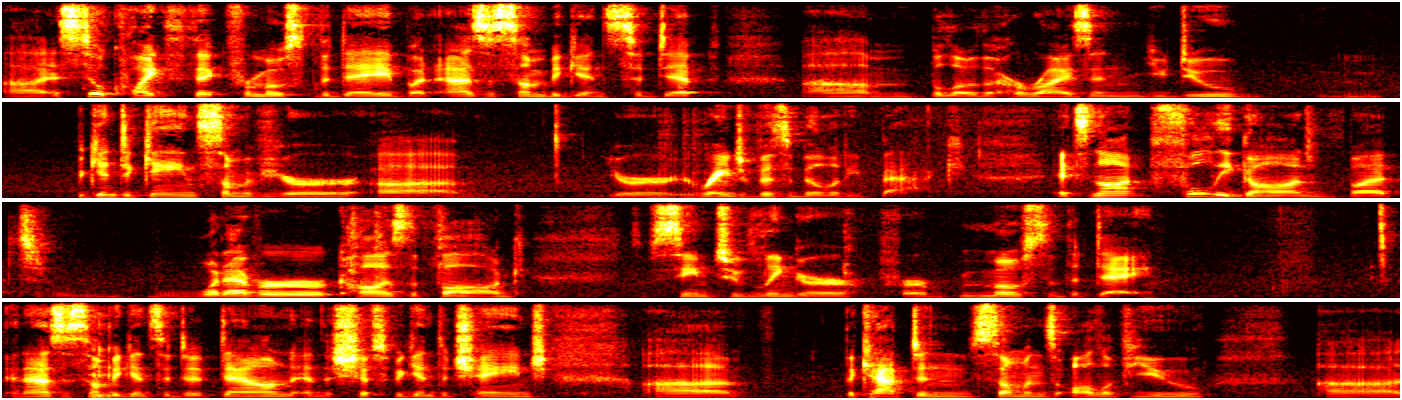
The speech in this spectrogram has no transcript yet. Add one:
uh, is still quite thick for most of the day, but as the sun begins to dip um, below the horizon, you do begin to gain some of your um your range of visibility back. It's not fully gone, but whatever caused the fog seemed to linger for most of the day. And as the sun begins to dip down and the shifts begin to change, uh, the captain summons all of you uh,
